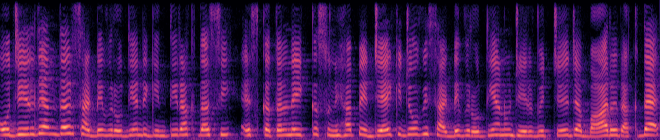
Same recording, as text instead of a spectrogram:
ਉਹ ਜੇਲ੍ਹ ਦੇ ਅੰਦਰ ਸਾਡੇ ਵਿਰੋਧੀਆਂ ਦੀ ਗਿਣਤੀ ਰੱਖਦਾ ਸੀ। ਇਸ ਕਤਲ ਨੇ ਇੱਕ ਸੁਨੇਹਾ ਭੇਜਿਆ ਹੈ ਕਿ ਜੋ ਵੀ ਸਾਡੇ ਵਿਰੋਧੀਆਂ ਨੂੰ ਜੇਲ੍ਹ ਵਿੱਚ ਜਾਂ ਬਾਹਰ ਰੱਖਦਾ ਹੈ,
